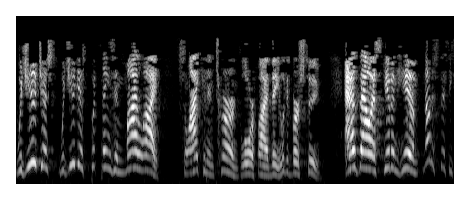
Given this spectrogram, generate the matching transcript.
would you just, would you just put things in my life so I can in turn glorify thee? Look at verse 2. As thou hast given him, notice this, he's,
